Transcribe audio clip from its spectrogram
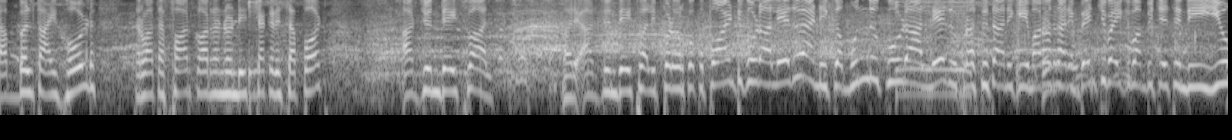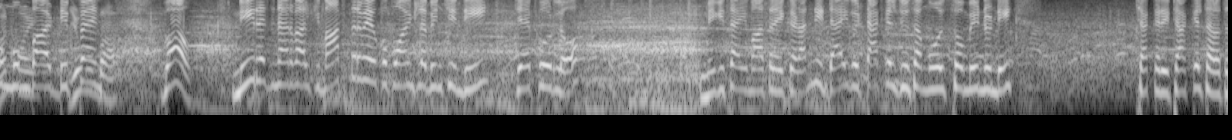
డబుల్ థై హోల్డ్ తర్వాత ఫార్ కార్నర్ నుండి చక్కటి సపోర్ట్ అర్జున్ దేశ్వాల్ మరి అర్జున్ దేశ్వాల్ ఇప్పటివరకు ఒక పాయింట్ కూడా లేదు అండ్ ఇక ముందు కూడా లేదు ప్రస్తుతానికి. మరోసారి బెంచ్ పైకి పంపించేసింది U Mumba defence. Wow. Neeraj నర్వాల్కి మాత్రమే ఒక పాయింట్ లభించింది జైపూర్లో. మిగతాయి మాత్రం ఇక్కడ అన్ని డైవ్ ట్యాకిల్ చూసాము. సో మీ నుండి చక్కటి ట్యాకిల్ తర్వాత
